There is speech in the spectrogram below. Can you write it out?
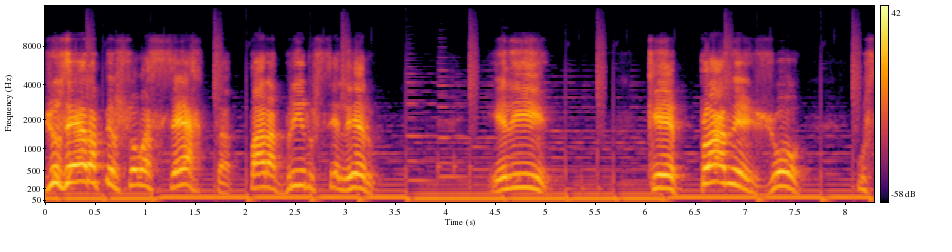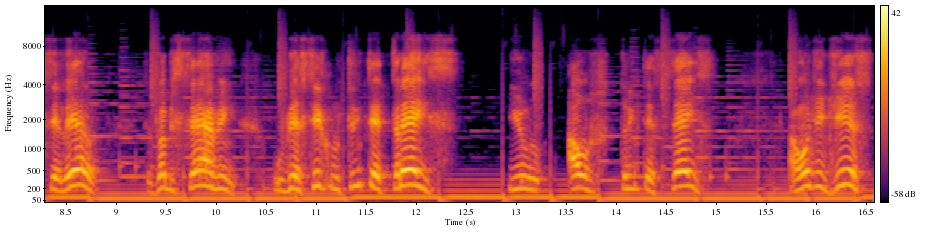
José era a pessoa certa para abrir o celeiro ele que planejou o celeiro, vocês observem o versículo 33 e o, aos 36, aonde diz:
